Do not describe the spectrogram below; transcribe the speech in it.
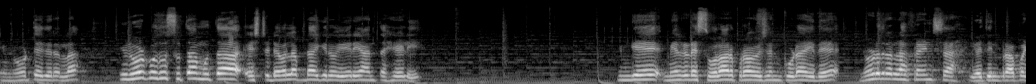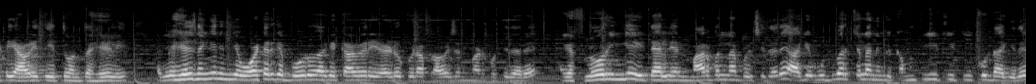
ನೀವು ನೋಡ್ತಾ ಇದ್ದೀರಲ್ಲ? ನೀವು ನೋಡ್ಬೋದು ಸುತ್ತಮುತ್ತ ಎಷ್ಟು ಡೆವಲಪ್ಡ್ ಆಗಿರೋ ಏರಿಯಾ ಅಂತ ಹೇಳಿ. ನಿಮಗೆ ಮೇಲ್ಗಡೆ ಸೋಲಾರ್ ಪ್ರಾವಿಷನ್ ಕೂಡ ಇದೆ. ನೋಡಿದ್ರಲ್ಲ ಫ್ರೆಂಡ್ಸ್ ಇವತ್ತಿನ ಪ್ರಾಪರ್ಟಿ ಯಾವ ರೀತಿ ಇತ್ತು ಅಂತ ಹೇಳಿ. ಆಗಲೇ ಹೇಳ್ದಂಗೆ ನಿಮಗೆ ವಾಟರ್ಗೆ ಬೋರು, ಹಾಗೆ ಕಾವೇರಿ ಎರಡು ಕೂಡ ಪ್ರಾವಿಷನ್ ಮಾಡಿಕೊಟ್ಟಿದ್ದಾರೆ. ಹಾಗೆ ಫ್ಲೋರಿಂಗ್ಗೆ ಇಟಾಲಿಯನ್ ಮಾರ್ಬಲ್ನ ಬಳಸಿದ್ದಾರೆ. ಹಾಗೆ ವುಡ್ ವರ್ಕ್ ಎಲ್ಲ ನಿಮಗೆ ಕಂಪ್ಲೀಟ್ಲಿ ಟೀ ಕುಡ್ ಆಗಿದೆ.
